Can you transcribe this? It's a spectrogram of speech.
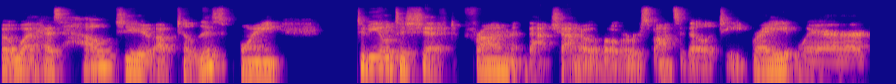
but what has helped you up till this point to be able to shift from that shadow of over responsibility, right? Where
